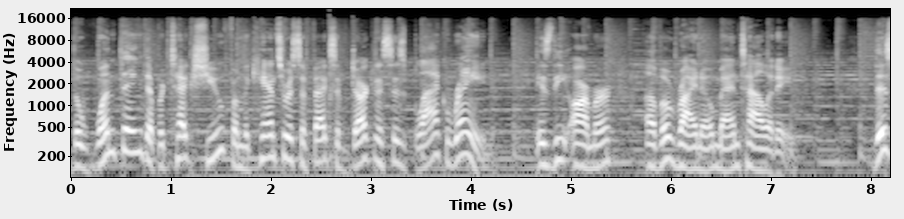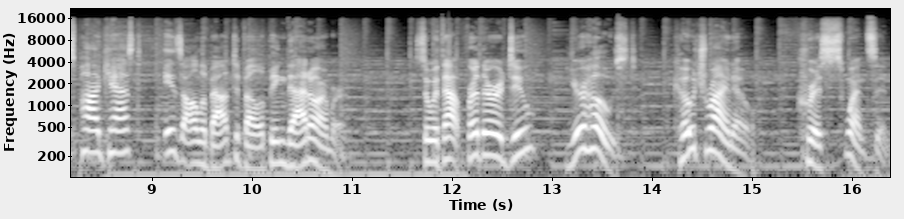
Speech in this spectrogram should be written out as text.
The one thing that protects you from the cancerous effects of darkness's black rain is the armor of a rhino mentality. This podcast is all about developing that armor. So without further ado, your host, Coach Rhino, Chris Swenson.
